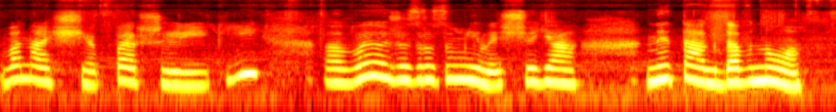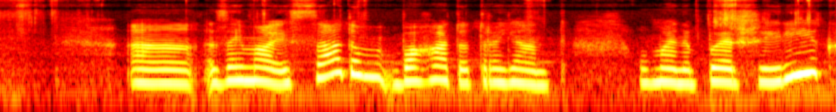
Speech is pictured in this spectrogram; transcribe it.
Вона ще перший рік їй. Ви вже зрозуміли, що я не так давно займаюся садом. Багато троянд у мене перший рік.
